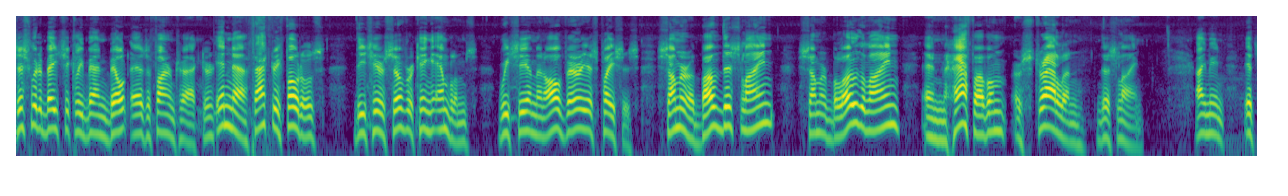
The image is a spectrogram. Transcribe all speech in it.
This would have basically been built as a farm tractor. In the factory photos, these here Silver King emblems, we see them in all various places. Some are above this line, some are below the line, and half of them are straddling this line. I mean, it's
